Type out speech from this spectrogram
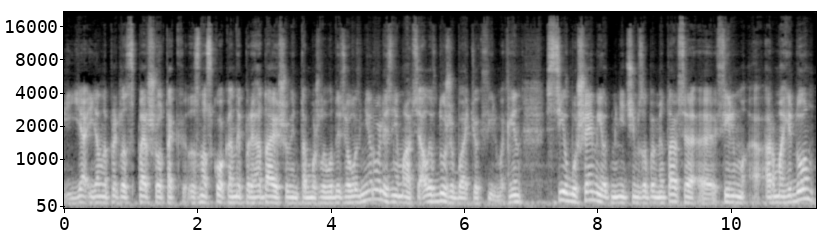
я, я, наприклад, з першого так з наскока не пригадаю, що він там, можливо, десь в головній ролі знімався, але в дуже багатьох фільмах. Він Стів Бушемі, от мені чим запам'ятався е, фільм Армагеддон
